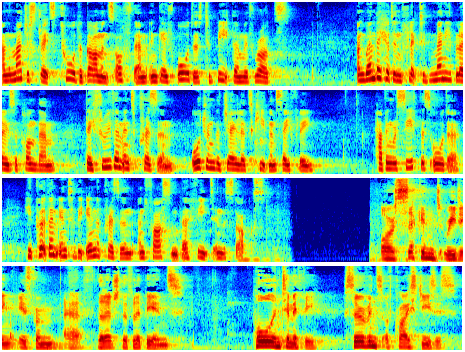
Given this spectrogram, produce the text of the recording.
and the magistrates tore the garments off them and gave orders to beat them with rods. And when they had inflicted many blows upon them, they threw them into prison, ordering the jailer to keep them safely. Having received this order, he put them into the inner prison and fastened their feet in the stocks. Our second reading is from uh, the letter to the Philippians. Paul and Timothy, servants of Christ Jesus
